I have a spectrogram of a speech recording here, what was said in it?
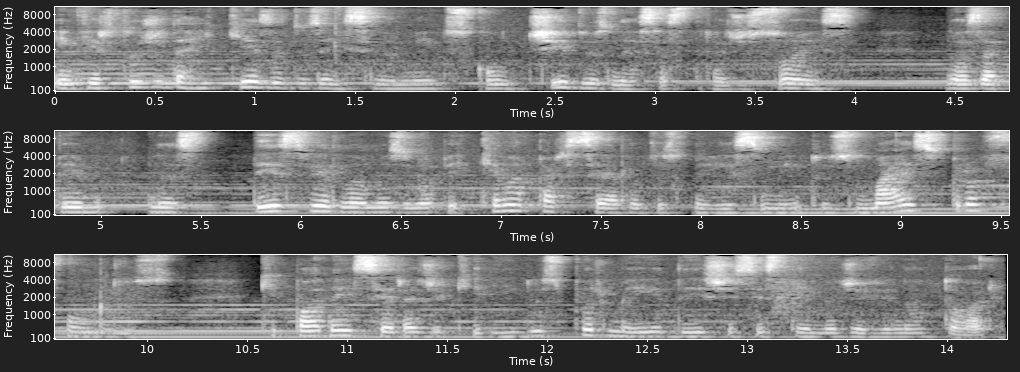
Em virtude da riqueza dos ensinamentos contidos nessas tradições, nós apenas desvelamos uma pequena parcela dos conhecimentos mais profundos podem ser adquiridos por meio deste sistema divinatório.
